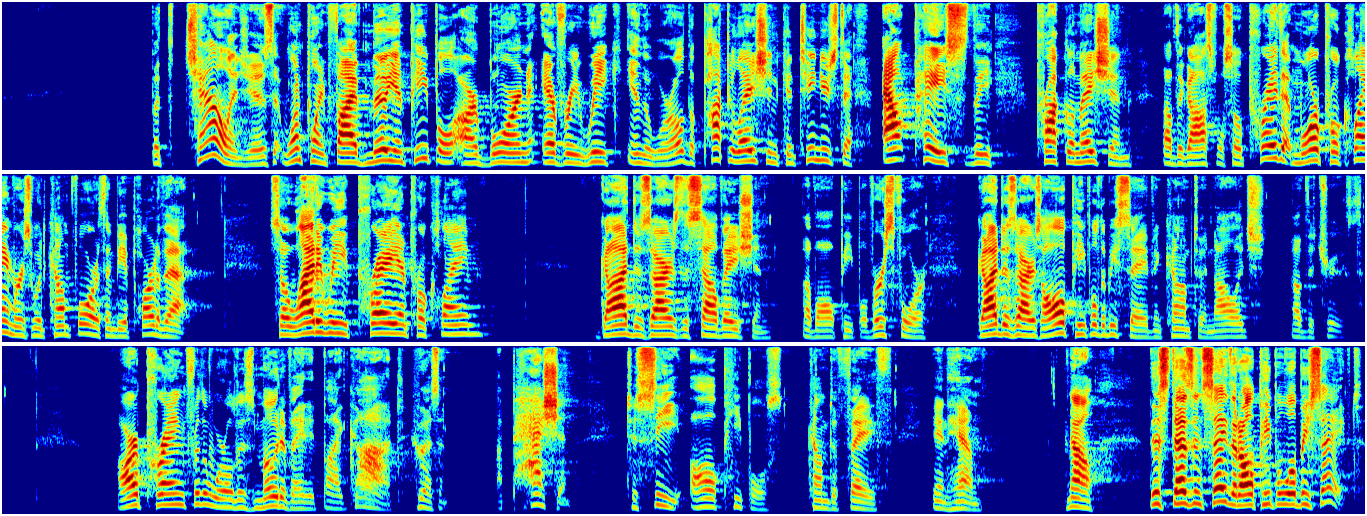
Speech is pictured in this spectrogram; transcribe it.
But the challenge is that 1.5 million people are born every week in the world. The population continues to outpace the proclamation of the gospel. So pray that more proclaimers would come forth and be a part of that. So, why do we pray and proclaim? God desires the salvation of all people. Verse 4 God desires all people to be saved and come to a knowledge of the truth. Our praying for the world is motivated by God, who has an, a passion to see all peoples come to faith in Him. Now, this doesn't say that all people will be saved.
